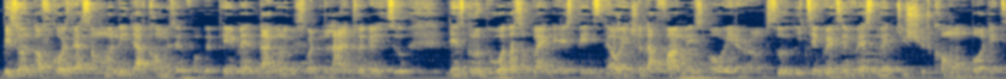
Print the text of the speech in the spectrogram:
Based on, of course, there's some money that comes in from the payment that going to be for the land 2022. There's going to be water supply in the estate that will ensure that farming is all year round. So it's a great investment. You should come on board it.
